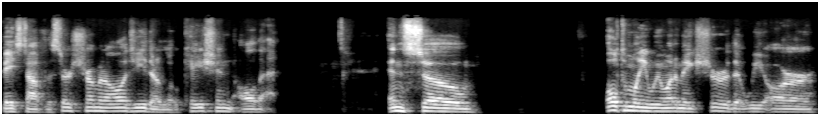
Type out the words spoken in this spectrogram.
based off the search terminology, their location, all that. And so ultimately, we want to make sure that we are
